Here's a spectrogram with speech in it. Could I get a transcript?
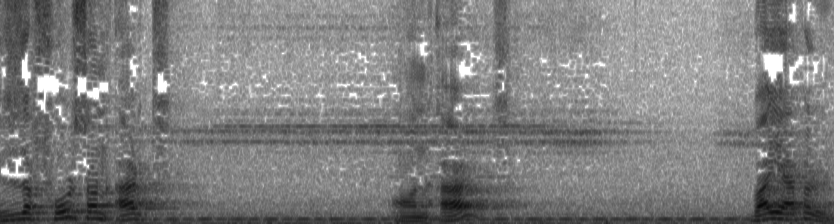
this is a force on earth. On earth. By apple?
